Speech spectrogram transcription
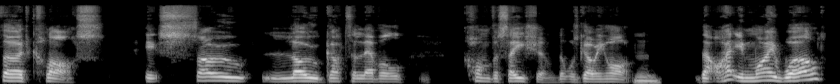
third class. It's so low gutter level conversation that was going on. Mm that I, in my world,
